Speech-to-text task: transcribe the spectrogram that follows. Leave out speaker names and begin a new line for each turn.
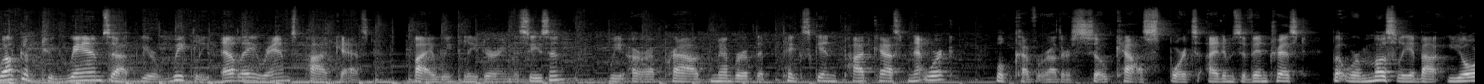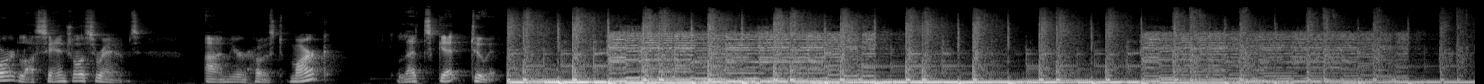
Welcome to Rams Up, your weekly LA Rams podcast. Bi weekly during the season, we are a proud member of the Pigskin Podcast Network. We'll cover other SoCal sports items of interest, but we're mostly about your Los Angeles Rams. I'm your host, Mark. Let's get to it.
